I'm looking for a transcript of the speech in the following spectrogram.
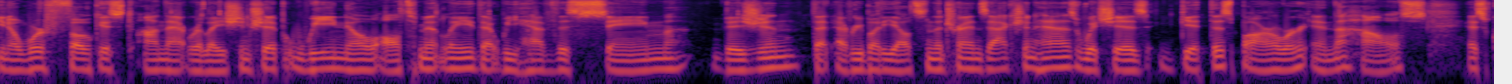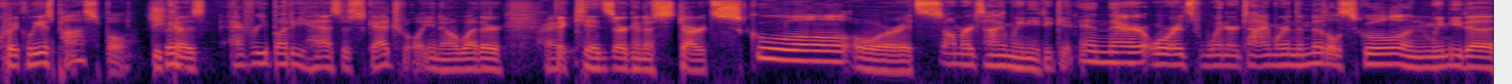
you know, we're focused on that relationship. We know ultimately that we have the same vision that everybody else in the transaction has, which is get this borrower in the house as quickly as possible because sure. everybody has a schedule, you know, whether right. the kids are going to start school or it's summertime, we need to get in there, or it's wintertime, we're in the middle school and we need to,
